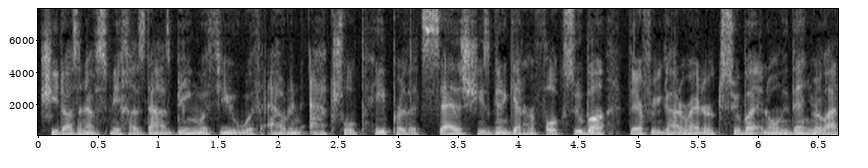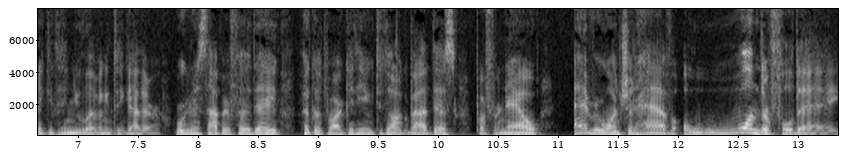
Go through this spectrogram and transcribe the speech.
She doesn't have smichas das being with you without an actual paper that says she's going to get her full ksuba. Therefore, you got to write her ksuba, and only then you're allowed to continue living together. We're going to stop here for the day, pick up tomorrow, continue to talk about this, but for now, everyone should have a wonderful day.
